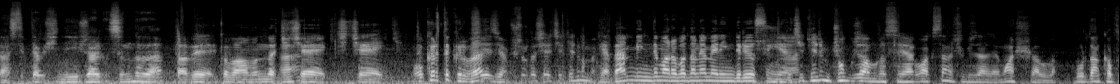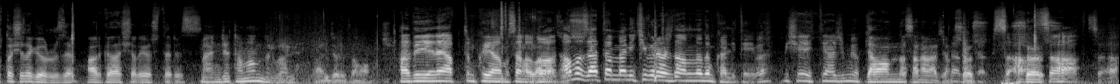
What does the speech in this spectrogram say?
Lastik tabii şimdi güzel ısındı da. Tabii kıvamında Ha? çiçek, çiçek. Tıkır tıkır be. şey diyeceğim. Şurada şey çekelim mi? Ya ben bindim arabadan hemen indiriyorsun ya. Çekelim çok güzel burası ya. Baksana şu güzelliğe maşallah. Buradan Kaputaş'ı da görürüz hep. Arkadaşlara gösteririz. Bence tamamdır böyle. Bence de tamamdır. Hadi yine yaptım kıyamı sana Allah Doğan. razı olsun. Ama zaten ben iki virajda anladım kaliteyi be. Bir şeye ihtiyacım yok. Devamını da sana vereceğim. Tabii, Söz. tabii. Sağ ol, Söz. sağ ol, sağ ol.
